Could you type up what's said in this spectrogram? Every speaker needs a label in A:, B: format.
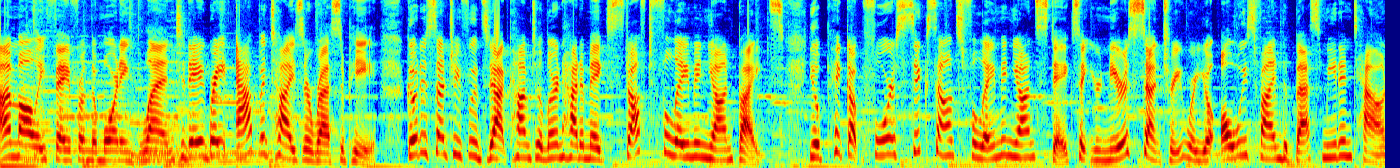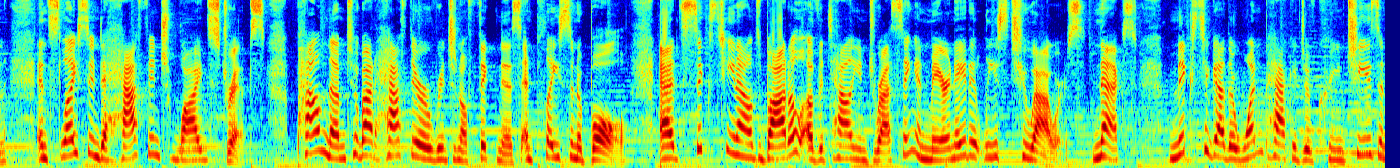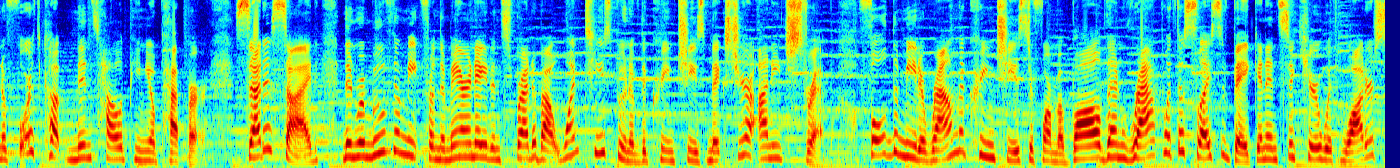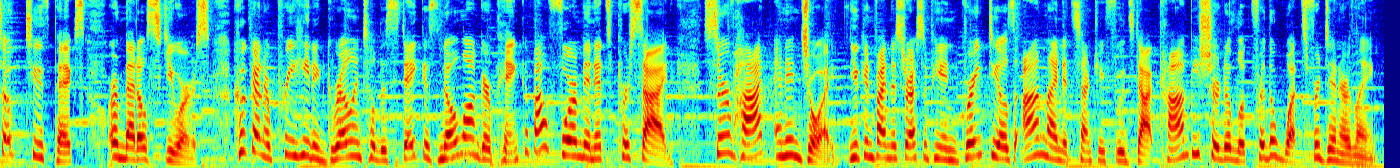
A: I'm Molly Fay from the Morning Blend. Today, a great appetizer recipe. Go to SentryFoods.com to learn how to make stuffed filet mignon bites. You'll pick up four six ounce filet mignon steaks at your nearest Sentry, where you'll always find the best meat in town, and slice into half inch wide strips. Pound them to about half their original thickness and place in a bowl. Add 16 ounce bottle of Italian dressing and marinate at least two hours. Next, mix together one package of cream cheese and a fourth cup minced jalapeno pepper. Set aside, then remove the meat from the marinade and spread about one teaspoon of the cream cheese mixture on each strip. Fold the meat around the cream cheese to form a ball, then wrap with a slice of bacon and secure with water-soaked toothpicks or metal skewers. Cook on a preheated grill until the steak is no longer pink, about four minutes per side. Serve hot and enjoy. You can find this recipe in great deals online at SentryFoods.com. Be sure to look for the What's for Dinner link.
